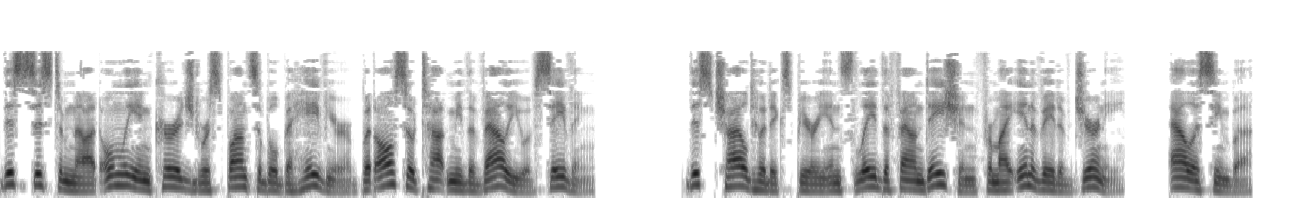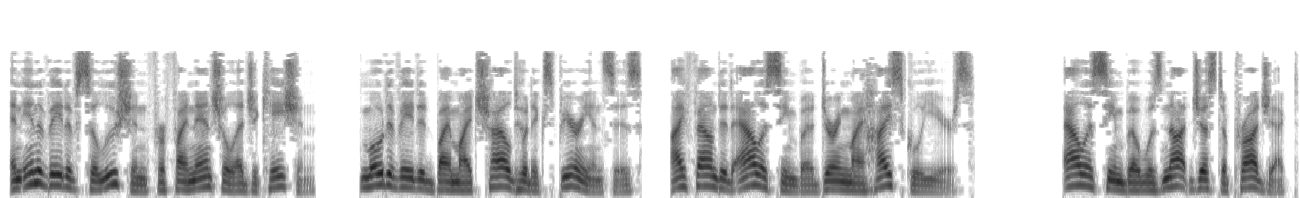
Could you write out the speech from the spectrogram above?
This system not only encouraged responsible behavior but also taught me the value of saving. This childhood experience laid the foundation for my innovative journey. Alisimba. An innovative solution for financial education. Motivated by my childhood experiences, I founded Alisimba during my high school years. Alisimba was not just a project,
